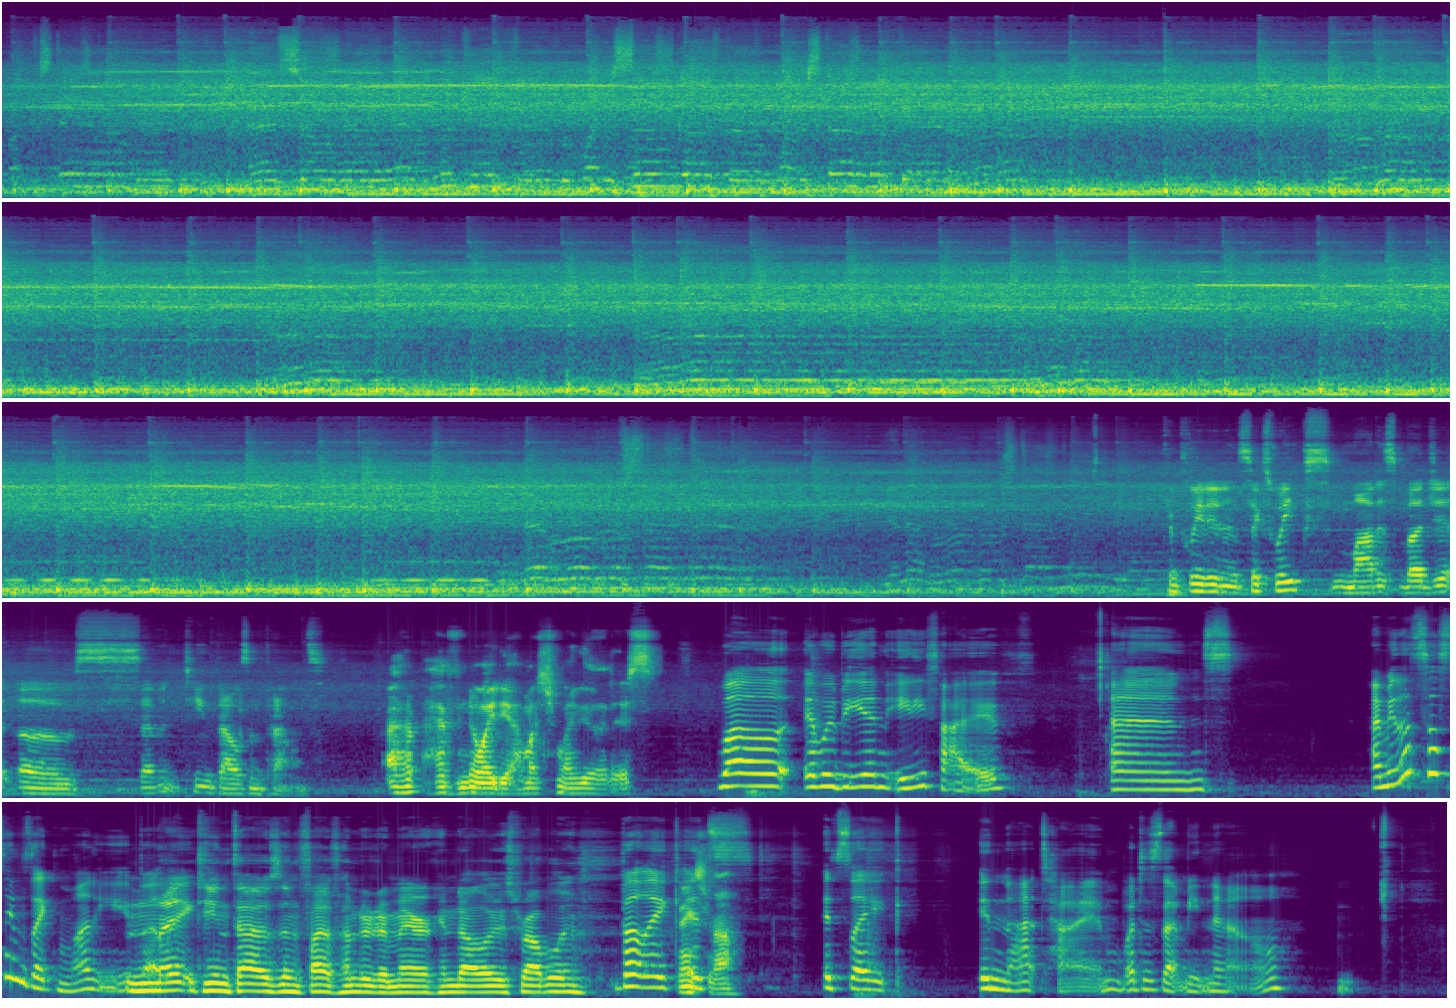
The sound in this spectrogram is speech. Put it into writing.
Completed in six weeks, modest budget of seventeen thousand pounds. I have no idea how much money that is. well, it would be in '85, and I mean that still seems like money, but like, Nineteen thousand five hundred American dollars, probably. but like Thanks, it's Rob. it's like in that time. What does that mean now?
